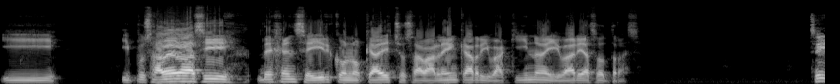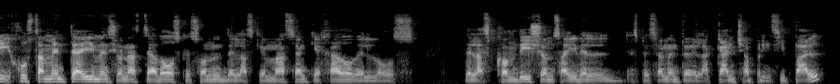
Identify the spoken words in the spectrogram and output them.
Y, y pues a ver, ahora sí, déjense ir con lo que ha dicho Zabalenka, Rivaquina y varias otras. Sí, justamente ahí mencionaste a dos que son de las que más se han quejado de los de las conditions ahí del, especialmente de la cancha principal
